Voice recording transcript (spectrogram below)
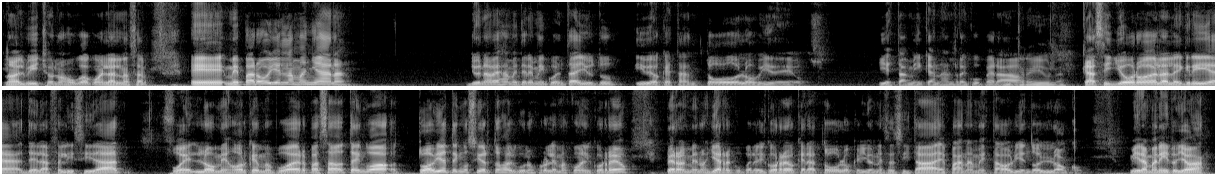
No, el bicho no ha jugado con el Al Nazar. Eh, me paró hoy en la mañana de una vez a meter en mi cuenta de YouTube y veo que están todos los videos. Y está mi canal recuperado. Increíble. Casi lloro de la alegría, de la felicidad. Fue lo mejor que me pudo haber pasado. Tengo, todavía tengo ciertos algunos problemas con el correo, pero al menos ya recuperé el correo, que era todo lo que yo necesitaba de pana. Me estaba volviendo loco. Mira, manito, ya va.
